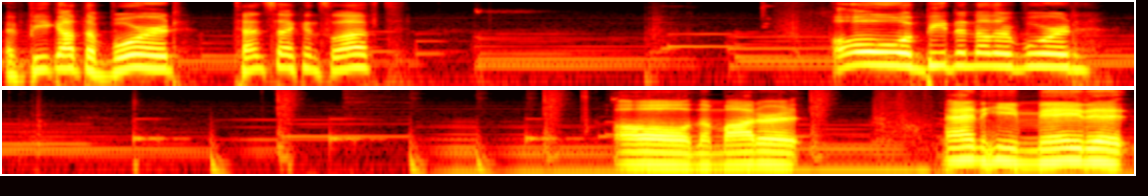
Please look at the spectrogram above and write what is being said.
Embiid got the board. 10 seconds left. Oh, beat another board. Oh, the moderate. And he made it.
